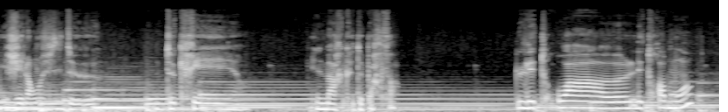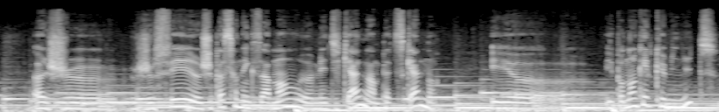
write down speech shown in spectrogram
et j'ai l'envie de, de créer une marque de parfum. Les trois, euh, les trois mois, euh, je, je, fais, je passe un examen médical, un PET scan, et, et pendant quelques minutes,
